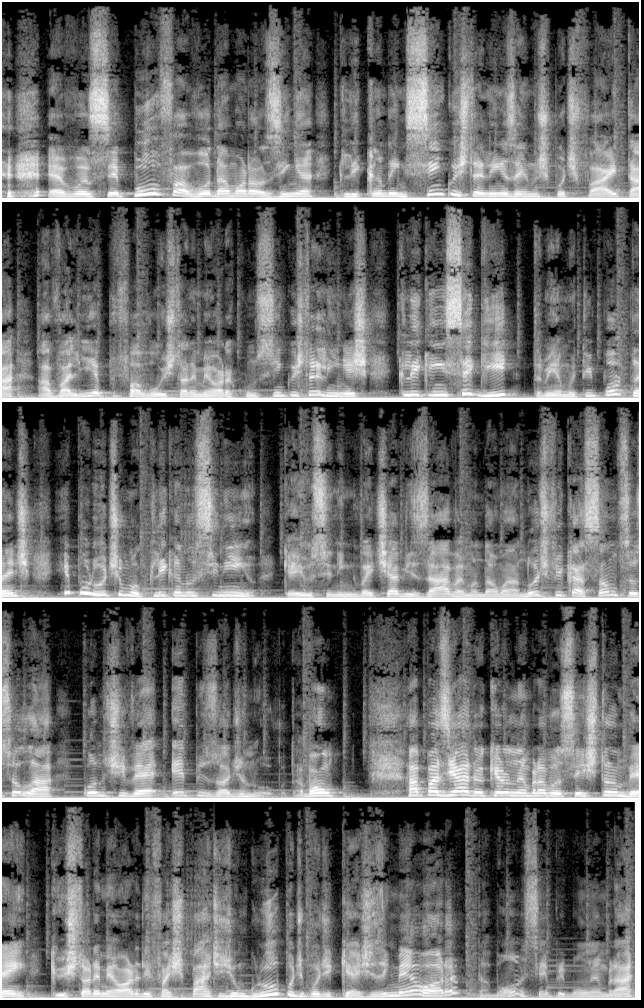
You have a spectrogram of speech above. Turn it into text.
é você, por favor, dar moralzinha clicando em 5 estrelinhas aí no Spotify, tá? Avalia, por favor, História Meia Hora com 5 estrelinhas. Clique em seguir, também é muito importante. E por último, clica no sininho, que aí o sininho vai te avisar, vai mandar uma notificação no seu celular quando tiver episódio novo, tá bom? Rapaziada, eu quero lembrar vocês também que o História Meia Hora ele faz parte de um grupo de podcasts em meia hora, tá bom? É sempre bom lembrar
